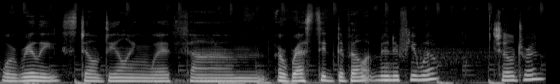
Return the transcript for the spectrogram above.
we're really still dealing with um, arrested development, if you will, children.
